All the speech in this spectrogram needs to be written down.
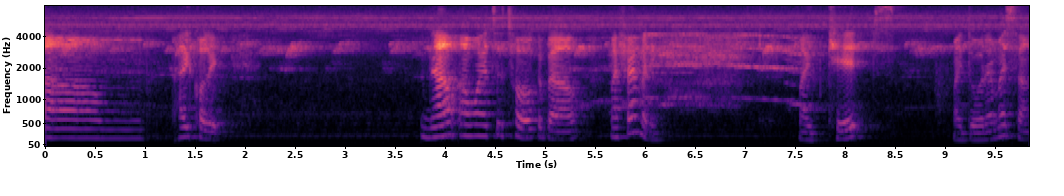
Um, how you call it? Now I wanted to talk about my family. My kids, my daughter and my son,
